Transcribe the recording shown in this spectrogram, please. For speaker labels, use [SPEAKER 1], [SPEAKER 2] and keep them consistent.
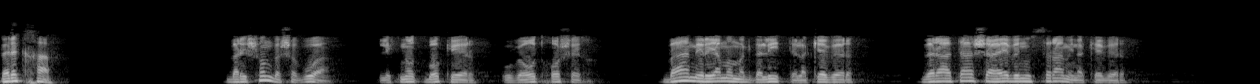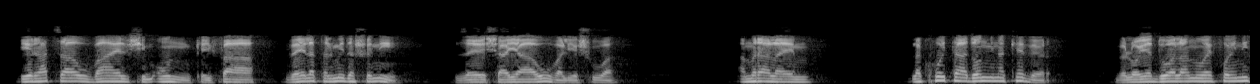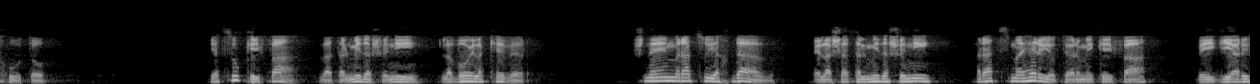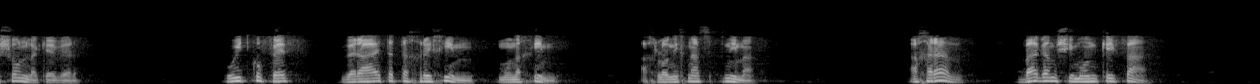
[SPEAKER 1] פרק כ'
[SPEAKER 2] בראשון בשבוע, לפנות בוקר ובעוד חושך, באה מרים המגדלית אל הקבר, וראתה שהאבן הוסרה מן הקבר. היא רצה ובאה אל שמעון קיפה ואל התלמיד השני, זה שהיה אהוב על ישוע. אמרה להם, לקחו את האדון מן הקבר, ולא ידוע לנו איפה הניחו אותו. יצאו קיפה והתלמיד השני לבוא אל הקבר. שניהם רצו יחדיו, אלא שהתלמיד השני רץ מהר יותר מקיפה, והגיע ראשון לקבר. הוא התכופף וראה את התכריכים מונחים, אך לא נכנס פנימה. אחריו בא גם שמעון קיפה.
